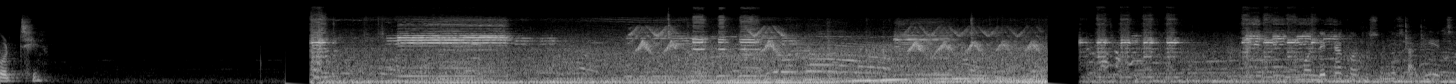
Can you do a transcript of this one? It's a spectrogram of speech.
করছি। সুন্দর সাজিয়েছে।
